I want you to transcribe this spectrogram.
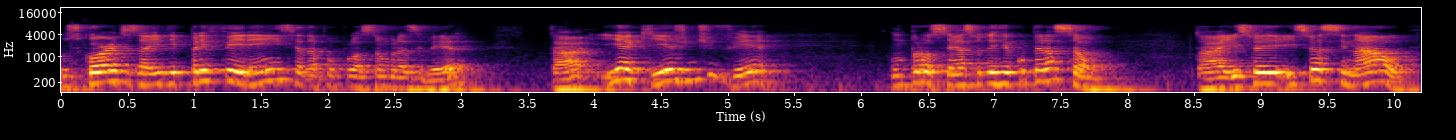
os cortes aí de preferência da população brasileira, tá? E aqui a gente vê um processo de recuperação, tá? Isso é, isso é sinal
